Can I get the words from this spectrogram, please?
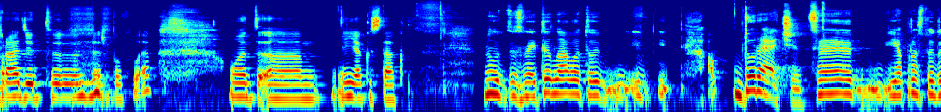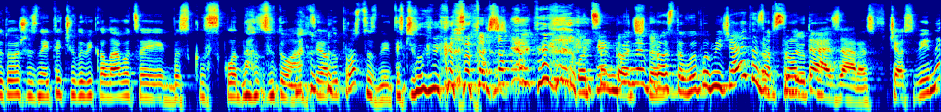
прадід mm-hmm. теж був лев. От і якось так. Ну, знайти лева, то і, і, до речі, це я просто до того, що знайти чоловіка лева це якби складна ситуація, але просто знайти чоловіка це теж Оце не просто. Ви помічаєте за проте зараз в час війни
